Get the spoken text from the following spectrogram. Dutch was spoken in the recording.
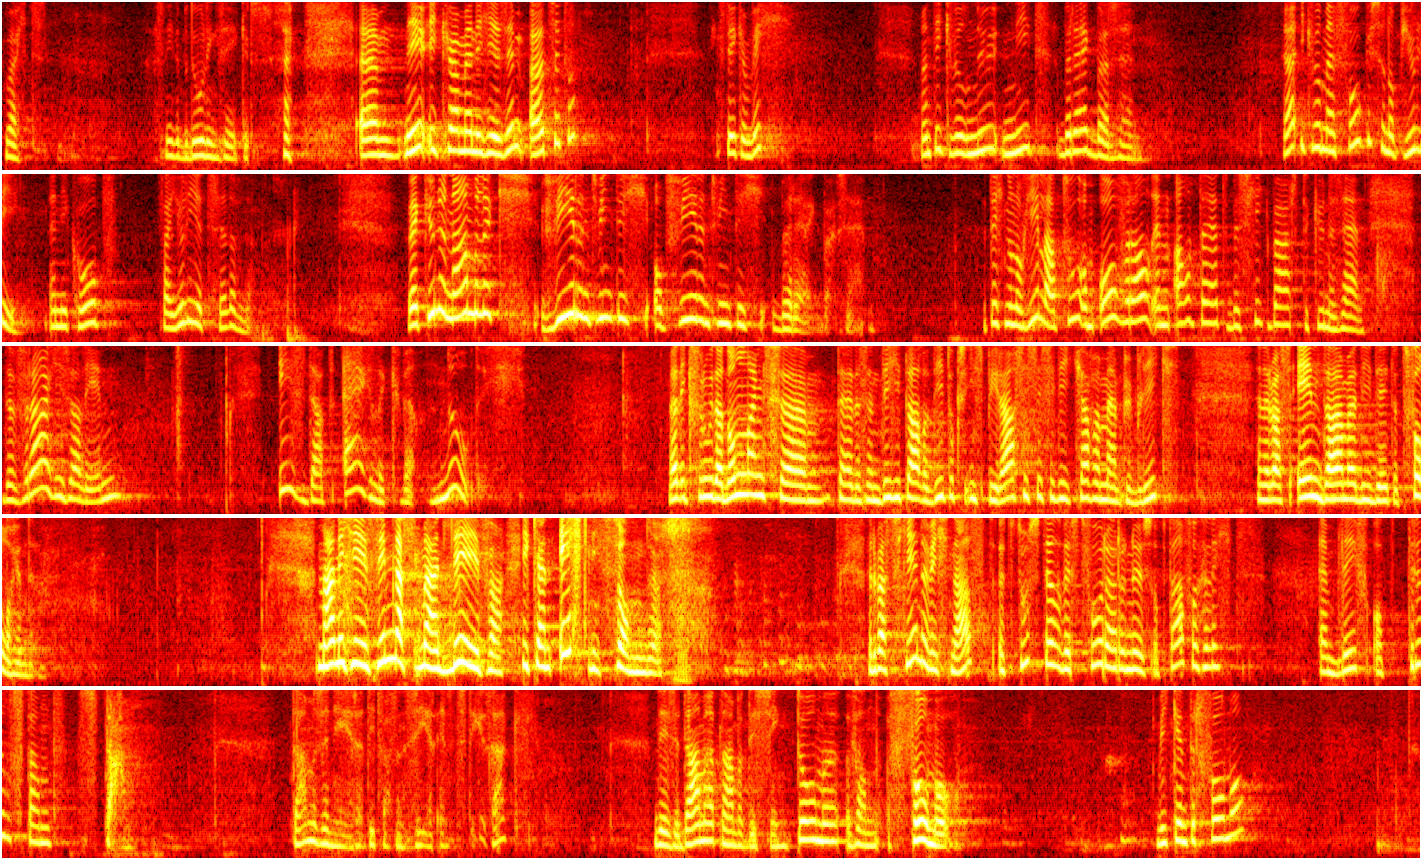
wacht. Dat is niet de bedoeling, zeker. um, nee, ik ga mijn gsm uitzetten. Ik steek hem weg. Want ik wil nu niet bereikbaar zijn. Ja, ik wil mij focussen op jullie. En ik hoop van jullie hetzelfde. Wij kunnen namelijk 24 op 24 bereikbaar zijn. Technologie laat toe om overal en altijd beschikbaar te kunnen zijn. De vraag is alleen, is dat eigenlijk wel nodig? Wel, ik vroeg dat onlangs uh, tijdens een digitale detox-inspiratiesessie die ik gaf aan mijn publiek. En er was één dame die deed het volgende. Mijn gsm, dat is mijn leven. Ik kan echt niet zonder. Er was geen weg naast. Het toestel werd voor haar neus op tafel gelegd en bleef op trilstand staan. Dames en heren, dit was een zeer ernstige zaak. Deze dame had namelijk de symptomen van FOMO. Wie kent er FOMO?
